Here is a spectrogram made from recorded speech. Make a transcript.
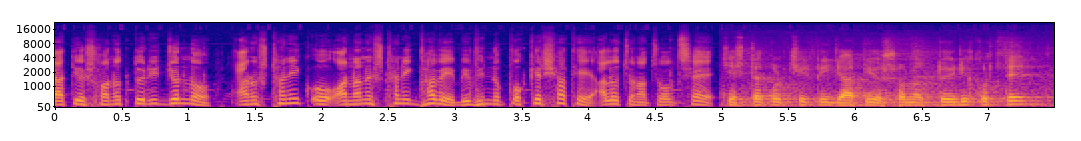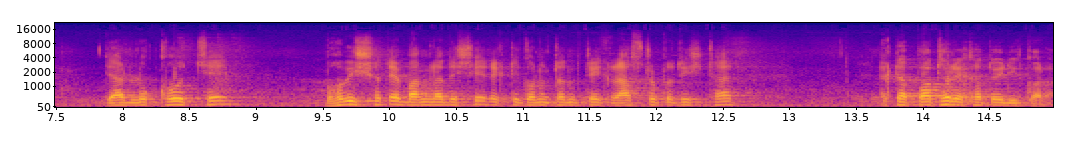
জাতীয় সনদ তৈরির জন্য আনুষ্ঠানিক ও অনানুষ্ঠানিকভাবে বিভিন্ন পক্ষের সাথে আলোচনা চলছে। চেষ্টা করছি একটি জাতীয় সনদ তৈরি করতে, যার লক্ষ্য হচ্ছে ভবিষ্যতে বাংলাদেশের একটি গণতান্ত্রিক রাষ্ট্র প্রতিষ্ঠার একটা পথরেখা তৈরি করা।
